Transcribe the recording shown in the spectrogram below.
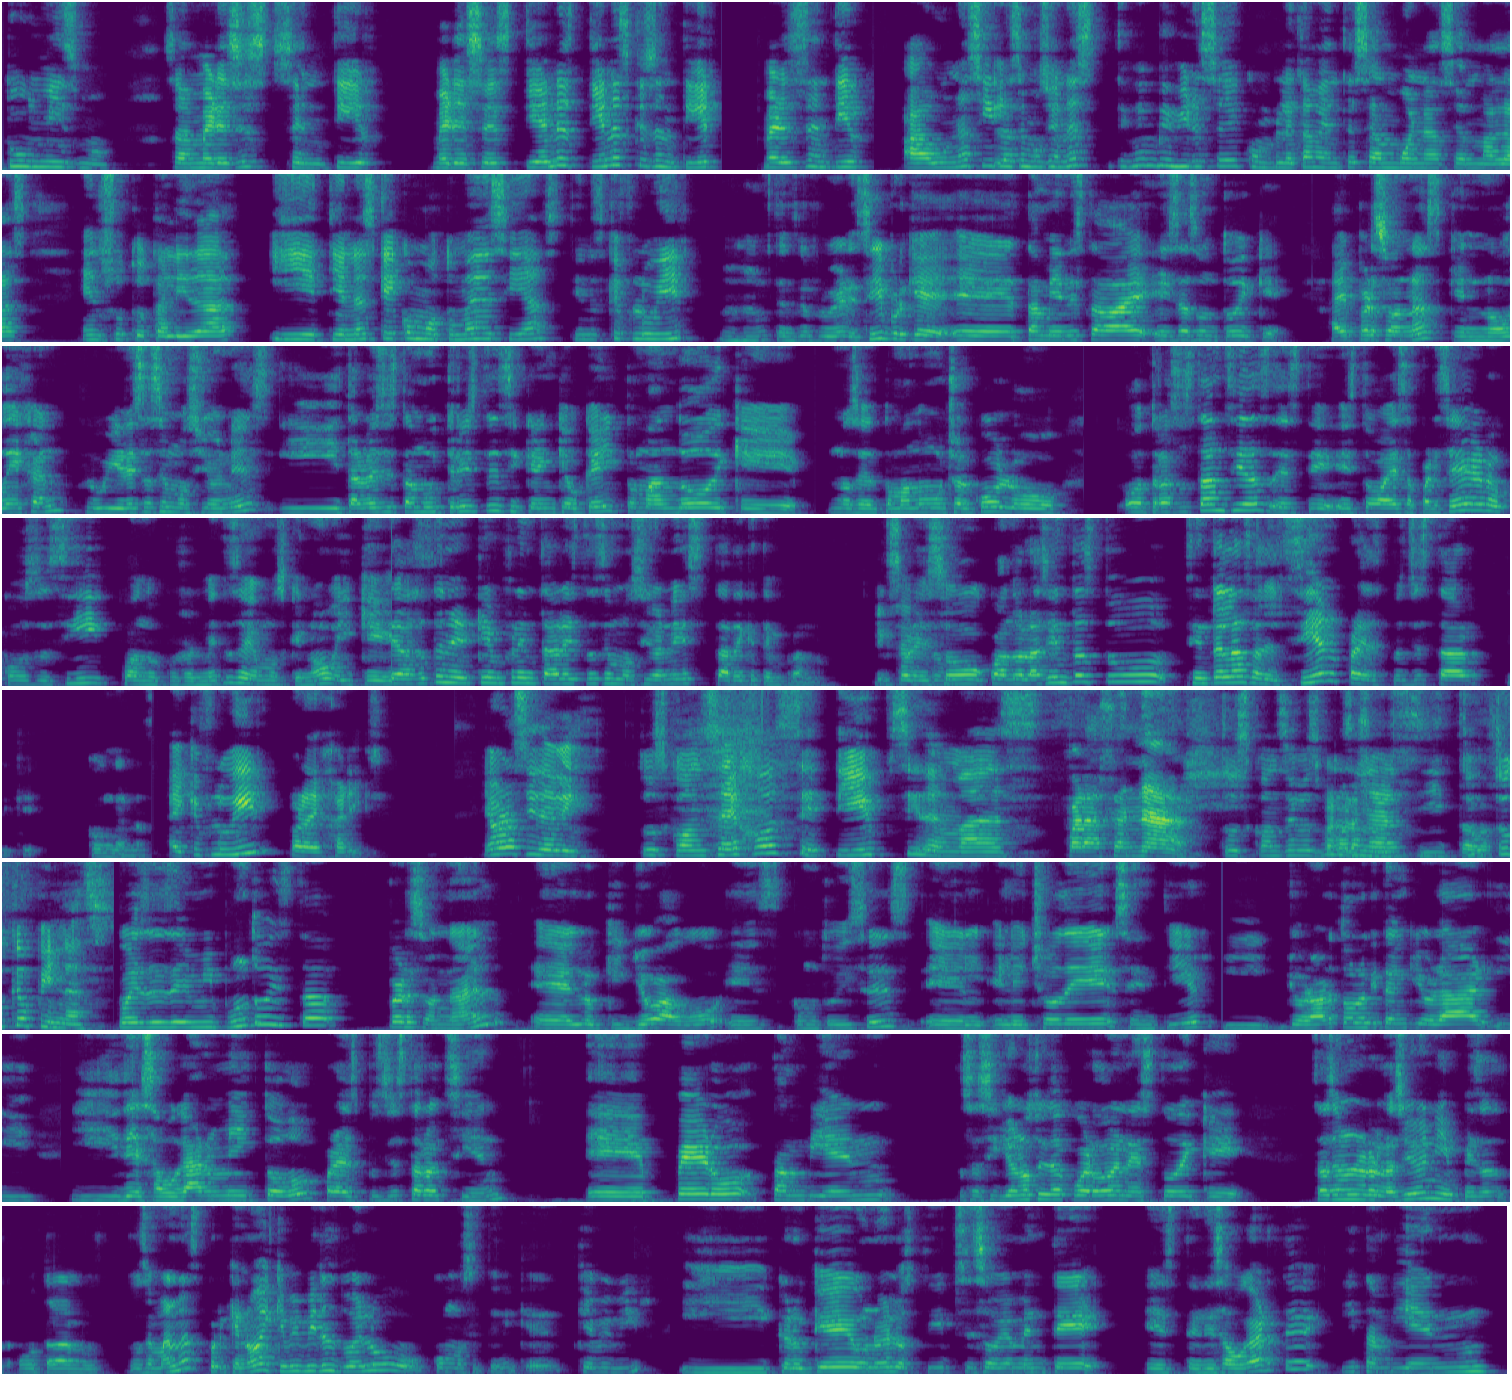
Tú mismo. O sea, mereces sentir, mereces, tienes, tienes que sentir, mereces sentir. Aún así, las emociones deben vivirse completamente, sean buenas, sean malas, en su totalidad. Y tienes que, como tú me decías, tienes que fluir. tienes que fluir. Sí, porque eh, también estaba ese asunto de que hay personas que no dejan fluir esas emociones y tal vez están muy tristes y creen que, ok, tomando de que, no sé, tomando mucho alcohol o otras sustancias, este, esto va a desaparecer o cosas así, cuando pues realmente sabemos que no y que vas a tener que enfrentar estas emociones tarde que temprano. Y por eso, cuando las sientas tú, siéntalas al 100 para después de estar de que, con ganas. Hay que fluir para dejar ir. Y ahora sí, Debbie, tus consejos y tips y demás para sanar. Tus consejos para sanar. ¿Tú, qué opinas? Pues desde mi punto de vista personal, eh, lo que yo hago es, como tú dices, el, el, hecho de sentir y llorar todo lo que tengo que llorar y, y desahogarme y todo para después de estar al 100. Eh, pero también, o sea, si yo no estoy de acuerdo en esto de que estás en una relación y empiezas otra dos semanas, porque no, hay que vivir el duelo como se tiene que, que, vivir. Y creo que uno de los tips es obviamente este, desahogarte y también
